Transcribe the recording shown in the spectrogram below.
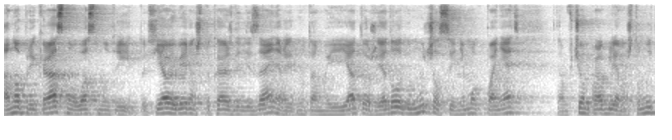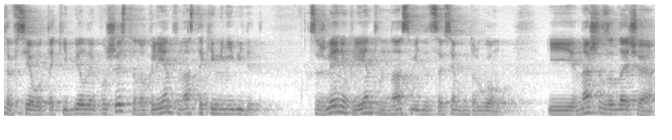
оно прекрасно у вас внутри. То есть я уверен, что каждый дизайнер, ну там и я тоже, я долго мучился и не мог понять, там, в чем проблема, что мы-то все вот такие белые пушистые, но клиенты нас такими не видят. К сожалению, клиенты нас видят совсем по-другому. И наша задача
